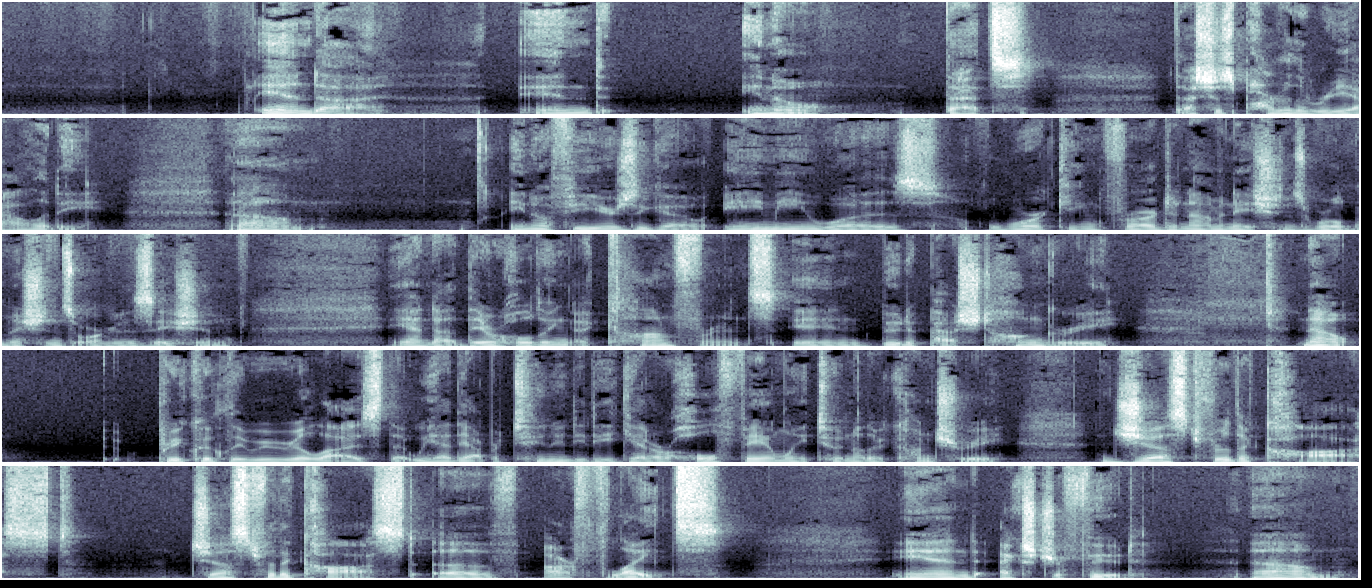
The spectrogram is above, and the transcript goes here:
and uh, and you know that's that's just part of the reality. Um, you know, a few years ago, Amy was working for our denomination's World Missions Organization, and uh, they were holding a conference in Budapest, Hungary. Now, pretty quickly, we realized that we had the opportunity to get our whole family to another country just for the cost, just for the cost of our flights and extra food, um,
